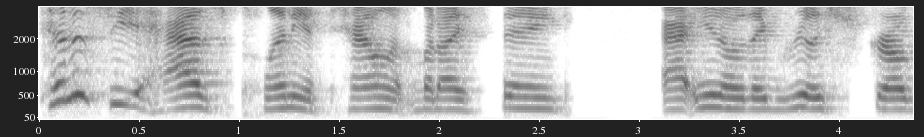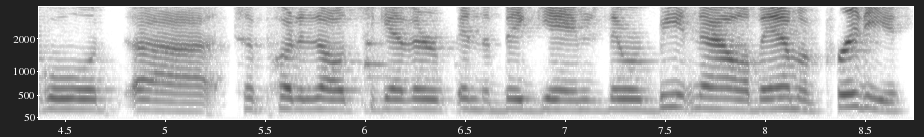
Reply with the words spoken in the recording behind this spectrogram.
Tennessee has plenty of talent, but I think at, you know they've really struggled uh, to put it all together in the big games. They were beating Alabama pretty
